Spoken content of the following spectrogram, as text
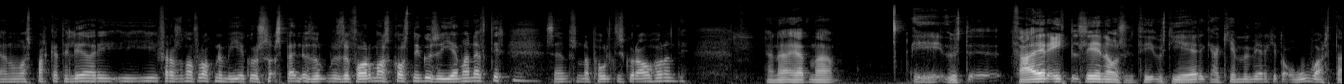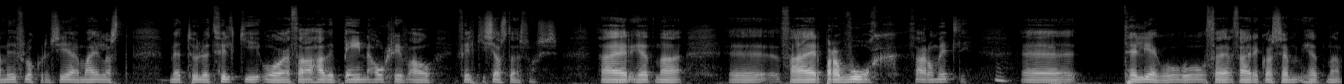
þegar hún var sparkað til hliðar í, í, í frásvonafloknum í einhverju spennuð formanskostningu sem ég mann eftir mm. sem svona pólitískur áhórandi þannig að hérna í, veist, það er eitt hliðin á þessu er, það kemur mér ekkert óvart að miðflokkurinn sé að mælast með tölvöld fylgi og að það hafi bein áhrif á fylgi sjálfstæðisflokksins það er hérna uh, það er bara vok þar á milli mm. uh, tel ég og, og það, er, það er eitthvað sem hérna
